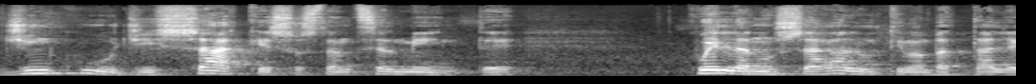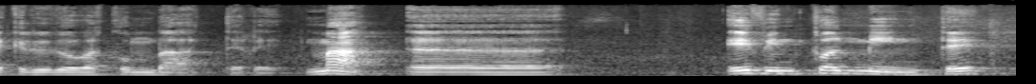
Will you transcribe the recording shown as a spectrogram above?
Jinkuji sa che sostanzialmente quella non sarà l'ultima battaglia che lui dovrà combattere, ma eh, eventualmente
